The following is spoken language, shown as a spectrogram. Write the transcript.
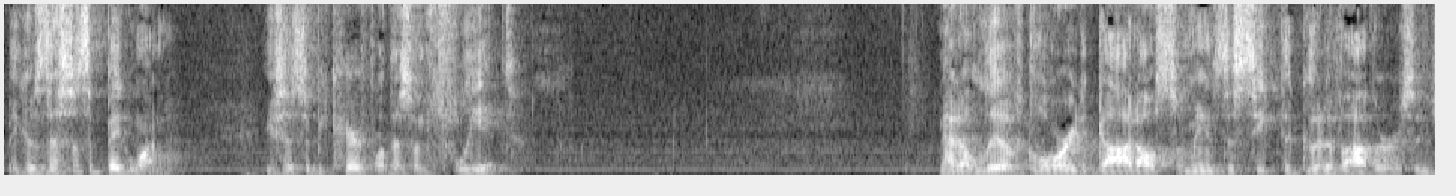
because this is a big one. He says to be careful of this one, flee it. Now, to live glory to God also means to seek the good of others and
